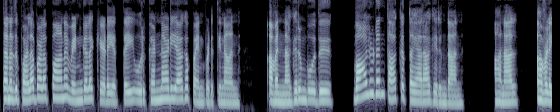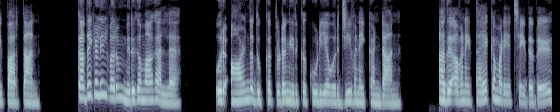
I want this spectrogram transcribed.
தனது பளபளப்பான வெண்கலக் கேடயத்தை ஒரு கண்ணாடியாக பயன்படுத்தினான். அவன் நகரும்போது வாளுடன் தாக்கத் தயாராக இருந்தான். ஆனால் அவளை பார்த்தான். கதைகளில் வரும் மிருகமாக அல்ல. ஒரு ஆழ்ந்த துக்கத்துடன் இருக்கக்கூடிய ஒரு ஜீவனைக் கண்டான். அது அவனை தயக்கமடையச் செய்தது.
